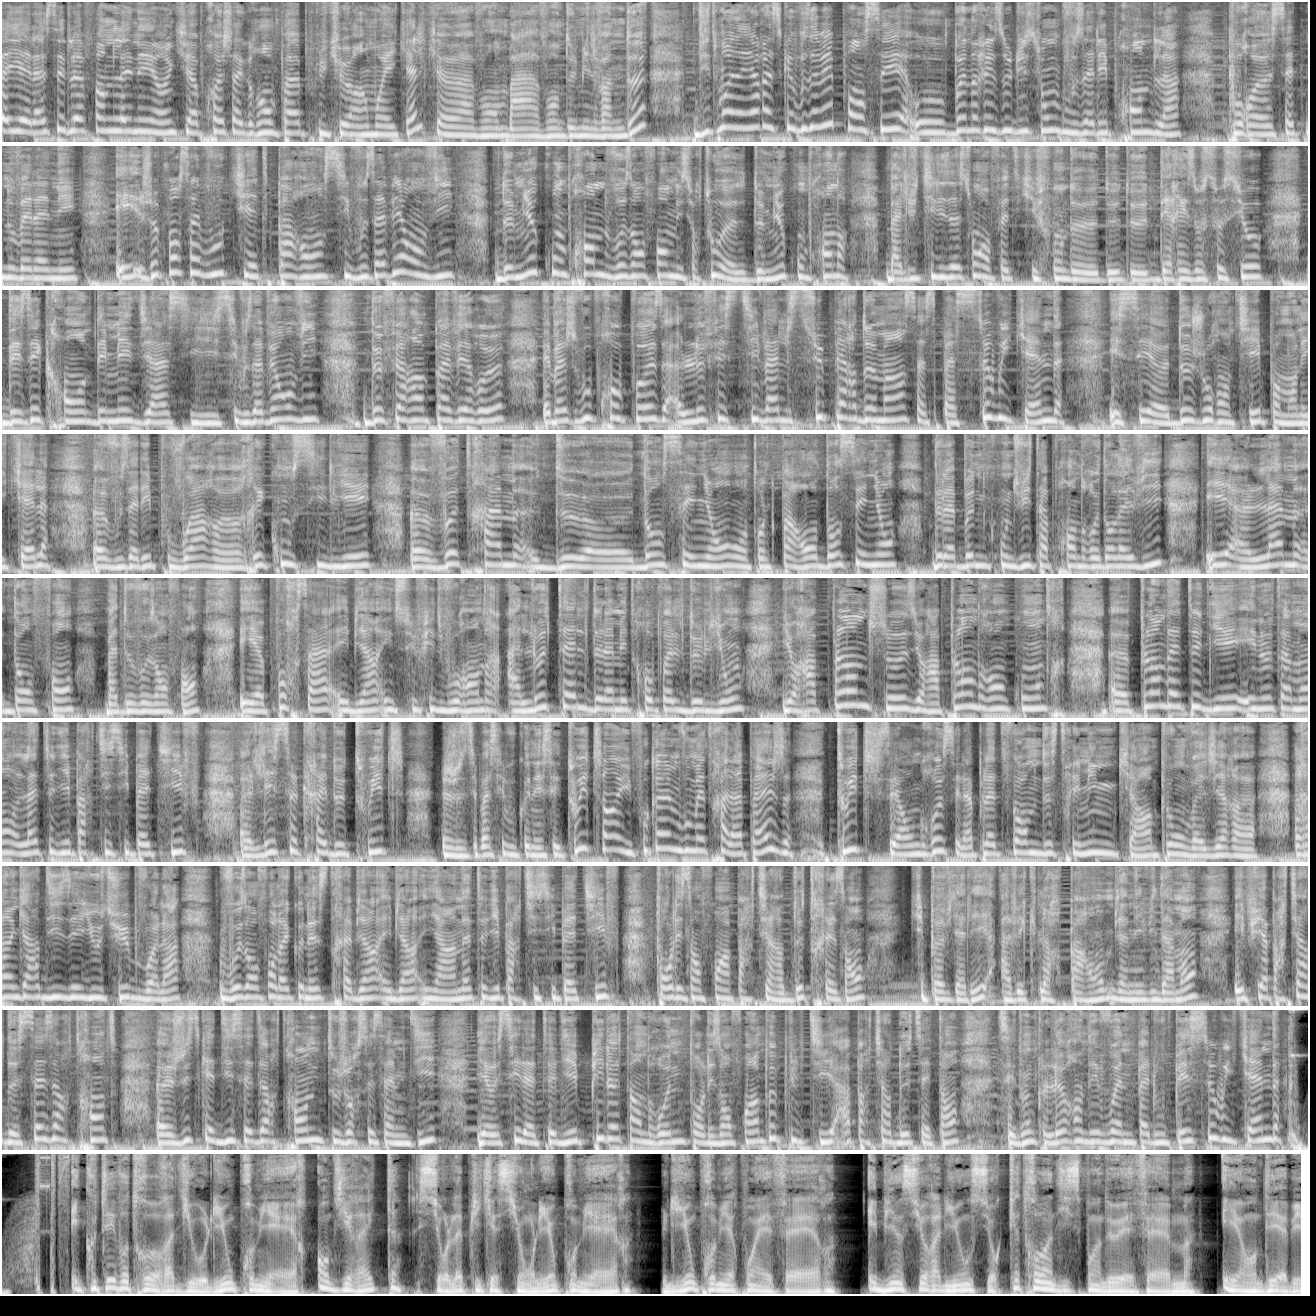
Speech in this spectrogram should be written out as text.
Ça y est, là c'est de la fin de l'année hein, qui approche à grands pas, plus qu'un mois et quelques euh, avant, bah, avant 2022. Dites-moi d'ailleurs, est-ce que vous avez pensé aux bonnes résolutions que vous allez prendre là pour euh, cette nouvelle année? Et je pense à vous qui êtes parents, si vous avez envie de mieux comprendre vos enfants, mais surtout euh, de mieux comprendre bah, l'utilisation en fait qu'ils font de, de- de- des réseaux sociaux, des écrans, des médias, si, si vous avez envie de faire un pas vers eux, eh ben, je vous propose le festival Super Demain. Ça se passe ce week-end et c'est deux jours entiers pendant lesquels vous allez pouvoir euh, réconcilier euh, votre âme de euh, d'enseignant en tant que parent, d'enseignant de la bonne conduite à prendre dans la vie et euh, l'âme d'enfant bah, de vos enfants. Et euh, pour ça, eh bien, il suffit de vous rendre à l'hôtel de la métropole de Lyon. Il y aura plein de choses, il y aura plein de rencontres, euh, plein d'ateliers et notamment l'atelier participatif euh, Les secrets de Twitch. Je ne sais pas si vous connaissez Twitch, hein, il faut quand même vous mettre à la page. Twitch, c'est en gros, c'est la plateforme de streaming qui a un peu, on va dire, euh, ringardisé YouTube. Voilà, vos enfants la connaissent très bien. Eh bien, il y a un atelier participatif pour les enfants à partir de 13 ans qui peuvent y aller avec leurs parents, bien évidemment. Et puis à partir de 16h30 euh, jusqu'à 17h30, toujours ce samedi, il y a aussi l'atelier pilote un drone pour les enfants un peu plus petits à partir de 7 ans. C'est donc le rendez-vous à ne pas louper ce week-end. Écoutez votre radio Lyon Première en direct sur l'application Lyon Première, lyonpremière.fr et bien sûr à Lyon sur 90.2 FM et en DAB+.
